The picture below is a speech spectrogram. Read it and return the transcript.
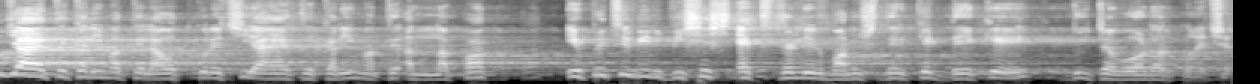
যে আয়াতে কারিমা তেলাওয়াত করেছি, আয়াতে কারিমাতে আল্লাহ পাক এ পৃথিবীর বিশেষ এক শ্রেণির মানুষদেরকে ডেকে দুইটা অর্ডার করেছেন।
